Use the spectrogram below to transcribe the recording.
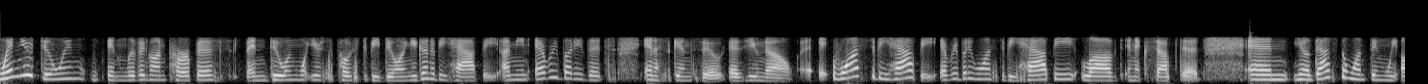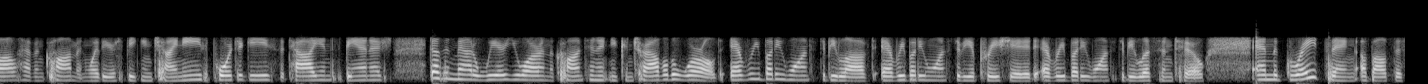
when you're doing and living on purpose and doing what you're supposed to be doing, you're going to be happy. I mean, everybody that's in a skin suit, as you know, eh, wants to be happy. Everybody wants to be happy, loved, and accepted. And, you know, that's the one thing we all have in common, whether you're speaking Chinese, Portuguese, Italian, Spanish, doesn't matter where you are on the continent, you can travel the world. Everybody wants to be loved. Everybody wants to be appreciated. Everybody wants to be listened to. And the great thing about this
